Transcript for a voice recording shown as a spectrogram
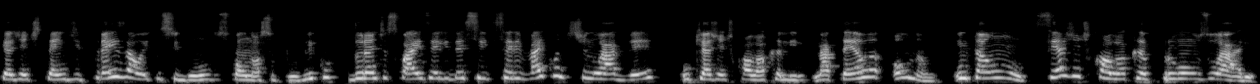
que a gente tem de 3 a 8 segundos com o nosso público, durante os quais ele decide se ele vai continuar a ver o que a gente coloca ali na tela ou não. Então, se a gente coloca para um usuário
